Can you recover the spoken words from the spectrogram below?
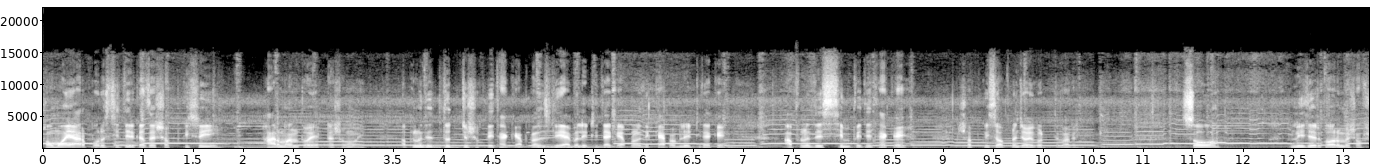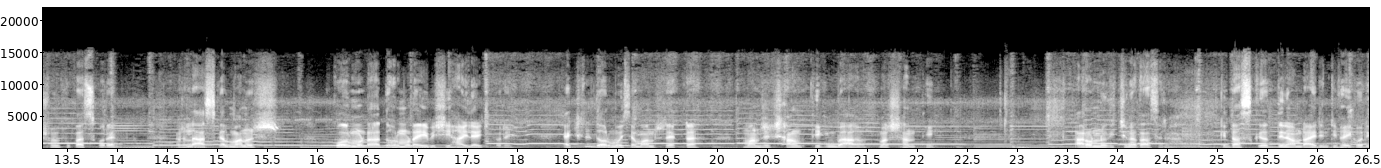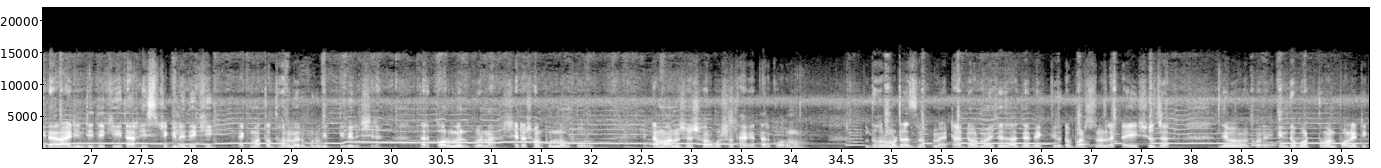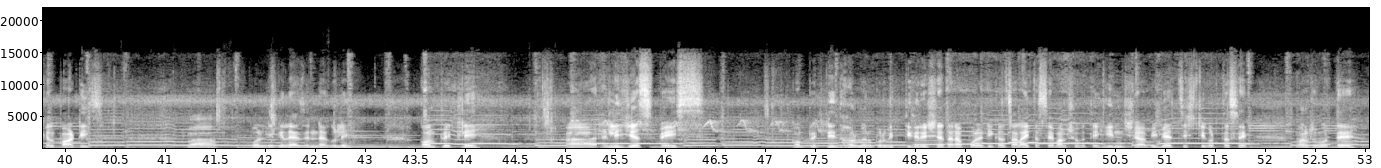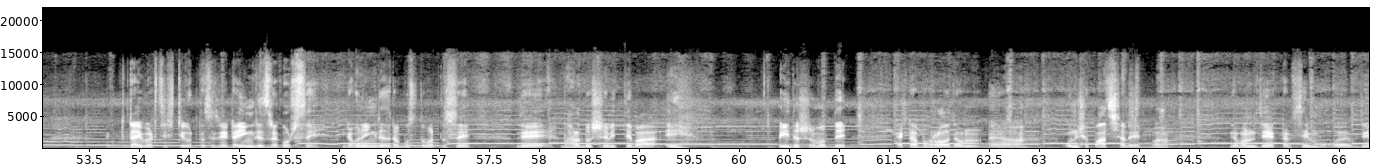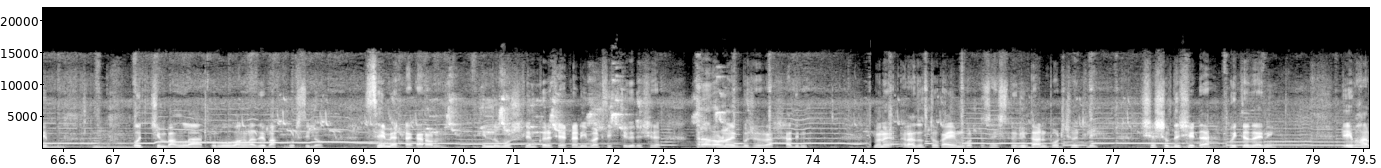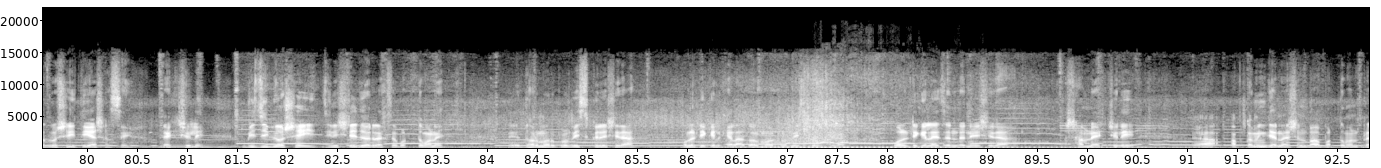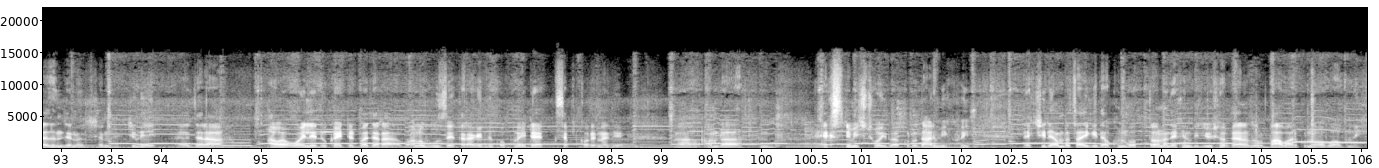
সময় আর পরিস্থিতির কাছে সব কিছুই হার মানতে হয় একটা সময়। আপনার যদি ধৈর্য শক্তি থাকে আপনার যদি অ্যাবিলিটি থাকে আপনার যদি ক্যাপাবিলিটি থাকে আপনার যদি সিম্পেথি থাকে সব কিছু আপনি জয় করতে পারেন। সো নিজের কর্মে সবসময় ফোকাস করেন। আসলে আজকাল মানুষ কর্মটা, ধর্মটাই বেশি হাইলাইট করে। অ্যাকচুয়ালি ধর্ম হচ্ছে মানুষের একটা মানসিক শান্তি কিংবা আত্মার শান্তি। আর অন্য কিছু না তাছাড়া কিন্তু আজকের দিনে আমরা আইডেন্টিফাই করি, তার আইডেন্টি দেখি, তার হিস্ট্রিক্যালি দেখি, একমাত্র ধর্মের উপর ভিত্তি করে সেটা। তার কর্মের উপর না, সেটা সম্পূর্ণ ভুল। একটা মানুষের সর্বস্ব থাকে তার কর্ম। ধর্ম ডাজ নট ম্যাটার ধর্ম হচ্ছে যা যা ব্যক্তিগত পার্সোনাল একটা ইস্যু যা যেভাবে করে। কিন্তু বর্তমান পলিটিক্যাল পার্টিজ বা পলিটিক্যাল এজেন্ডাগুলি কমপ্লিটলি রিলিজিয়াস বেস কমপ্লিটলি ধর্মের উপর ভিত্তি করে সে তারা পলিটিক্যাল চালাইতেছে। মানুষের মধ্যে হিংসা, বিভেদ সৃষ্টি করতেছে। মানুষের মধ্যে ডাইভার্ট সৃষ্টি করতেছে, যে এটা ইংরেজরা করছে। যখন ইংরেজরা বুঝতে পারতেছে যে ভারতবর্ষের ভিত্তি বা এই এই দেশের মধ্যে একটা বড় যেমন উনিশশো পাঁচ সালে যেমন যে একটা সেম যে পশ্চিম বাংলা, পূর্ব বাংলা যে বাক করছিল সেম একটা কারণ। হিন্দু, মুসলিম করে সে একটা রিভার সৃষ্টি করে সেটা, তারা আরও অনেক বছর স্বাধীন মানে রাজত্ব কায়েম করতে চাইছিল। কিন্তু আনফর্চুনেটলি শেষ অবধি সেটা হইতে দেয়নি। এই ভারতবর্ষের ইতিহাস আছে। অ্যাকচুয়ালি বিজেপিও সেই জিনিসটাই ধরে রাখছে বর্তমানে। ধর্মের উপর বেস করে সেরা পলিটিক্যাল খেলা, ধর্মের উপর বেস করে সেরা পলিটিক্যাল এজেন্ডা নিয়ে সেরা সামনে। অ্যাকচুয়ালি আপকামিং জেনারেশন বা বর্তমান প্রেজেন্ট জেনারেশন অ্যাকচুয়ালি যারা ওয়েল এডুকেটেড বা যারা ভালো বুঝে, তারা কিন্তু কখনোই এটা অ্যাকসেপ্ট করে না যে আমরা এক্সট্রিমিস্ট হই বা কোনো ধার্মিক হই। অ্যাকচুয়ালি আমরা চাই কি, তখন বর্তমানে দেখেন বিজেপি সরকার পাওয়ার কোনো অভাব নেই।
